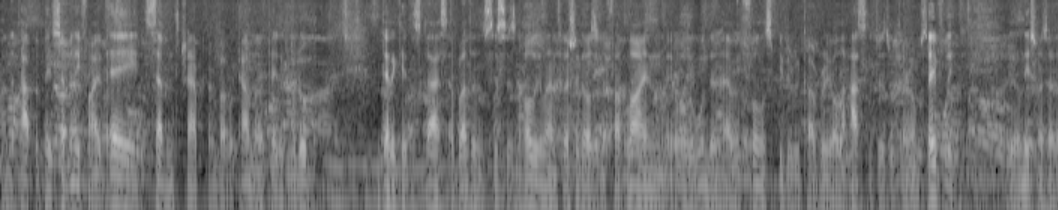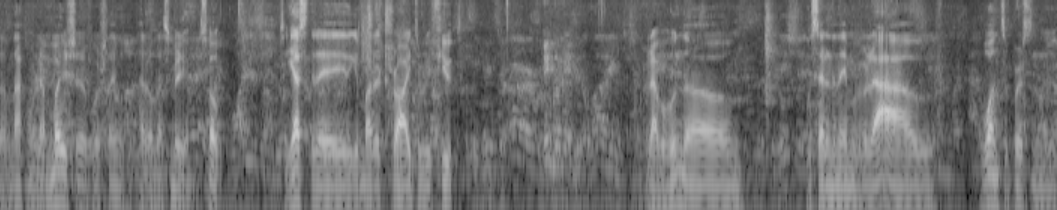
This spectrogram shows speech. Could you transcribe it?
on the top of page 75a, the seventh chapter in Baba Kama, Perek Meruba. We dedicate this class, our brothers and sisters in the Holy Land, especially those in the front line. May all the wounded have a full and speedy recovery, all the hostages return home safely. So, so yesterday the Gemara tried to refute Rav Huna, um, who said in the name of Rav, once a person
